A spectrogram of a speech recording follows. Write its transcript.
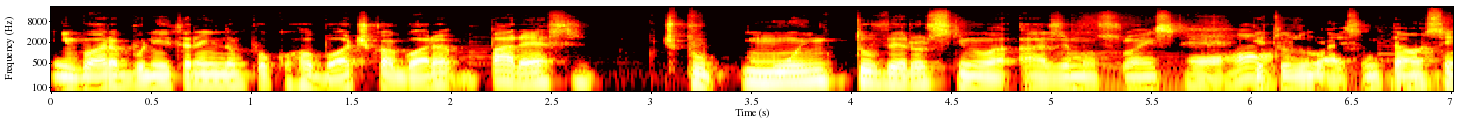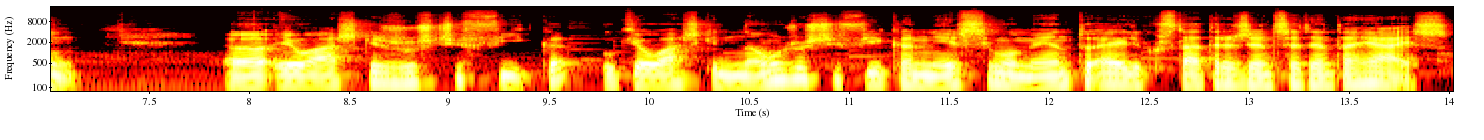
embora bonito, era ainda um pouco robótico, agora parece tipo, muito verossímil as emoções é. e tudo mais. Então, assim, Uh, eu acho que justifica. O que eu acho que não justifica nesse momento é ele custar 370 reais.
